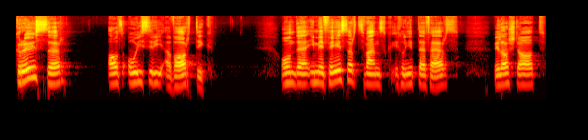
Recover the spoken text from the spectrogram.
größer als unsere Erwartung. Und äh, im Epheser 20, ich liebe den Vers, weil da steht,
